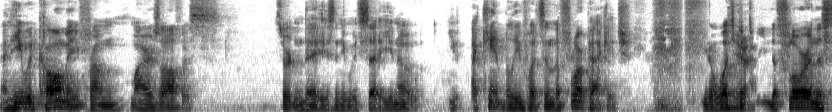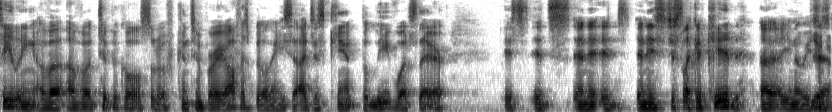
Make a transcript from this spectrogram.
And he would call me from Meier's office certain days, and he would say, you know, you, I can't believe what's in the floor package. You know, what's yeah. between the floor and the ceiling of a of a typical sort of contemporary office building. He said, I just can't believe what's there. It's it's and it, it's and it's just like a kid. Uh, you know, he's yeah. just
